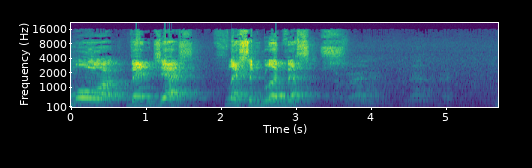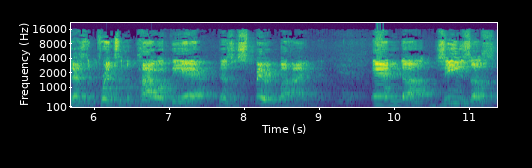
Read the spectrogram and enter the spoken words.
more than just flesh and blood vessels. There's the prince and the power of the air. There's a spirit behind it. And uh, Jesus,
